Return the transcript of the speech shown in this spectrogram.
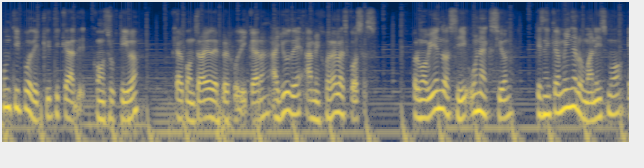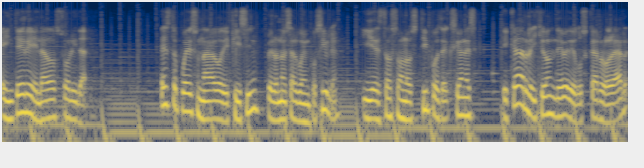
un tipo de crítica constructiva que al contrario de perjudicar ayude a mejorar las cosas, promoviendo así una acción que se encamine al humanismo e integre el lado solidario. Esto puede sonar algo difícil, pero no es algo imposible y estos son los tipos de acciones que cada religión debe de buscar lograr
